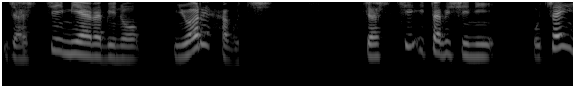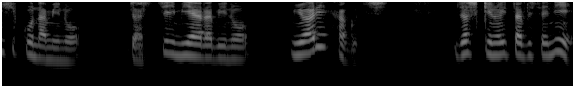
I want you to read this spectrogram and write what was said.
ジャシチミヤラビのみわれはぐちジャシチイタビシにうちゃいひくなみのジャシチミヤラビのみわれはぐち座敷の板びせに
